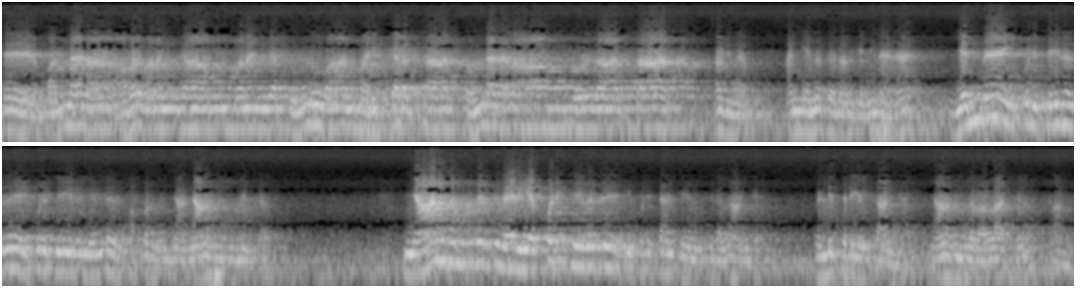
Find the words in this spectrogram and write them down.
அஹ், வல்லனா அவர் வணங்காமும் வணங்க சொல்லுவான் மறிக்கரத்தார் தொண்டரலாம் தொழுதார்த்தார் அப்படின்னாரு அங்க என்ன சொன்னார் கேட்டீங்கன்னா என்ன இப்படி செய்தது இப்படி செய்யறது என்று அப்புறம் ஞானம் ஞானசம்பந்தர் ஞான சம்பந்தருக்கு வேற எப்படி செய்வது? இப்படித்தான் செய்யணும். இதெல்லாம் அங்க. வெள்ளித்திரையில் காண்க. ஞானசம்பந்தர் வரலாற்றில் காண்க.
